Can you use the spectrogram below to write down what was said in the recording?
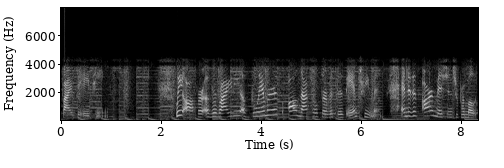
5 to 18. We offer a variety of glamorous, all natural services and treatments, and it is our mission to promote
